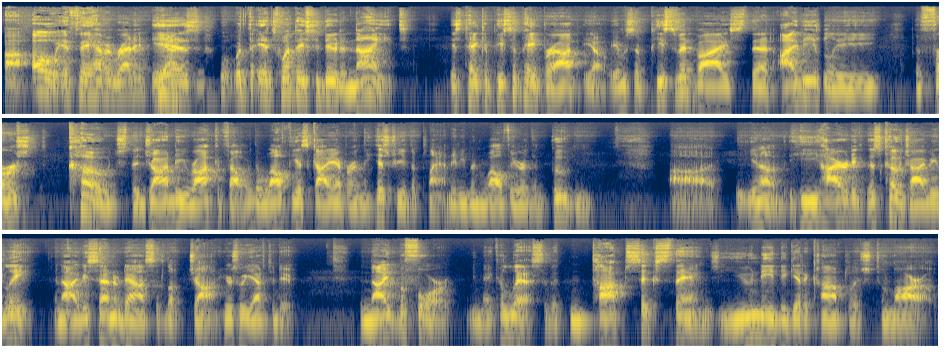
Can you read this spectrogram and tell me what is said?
Uh, oh, if they haven't read it, is yeah. it's what they should do tonight is take a piece of paper out. You know, it was a piece of advice that Ivy Lee, the first coach that John D. Rockefeller, the wealthiest guy ever in the history of the planet, even wealthier than Putin, uh, you know, he hired this coach, Ivy Lee. And Ivy sat him down and said, Look, John, here's what you have to do. The night before, you make a list of the top six things you need to get accomplished tomorrow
